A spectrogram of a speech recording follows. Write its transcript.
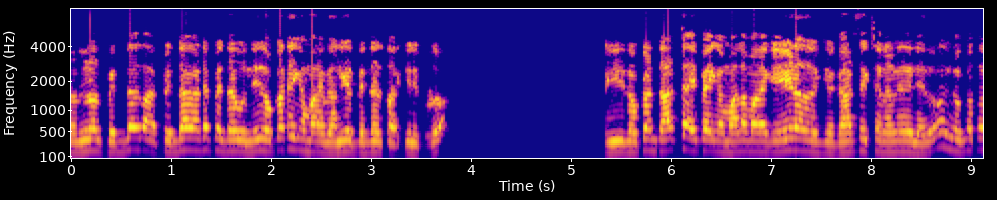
ఇక్కడ చూడండి పెద్దగా పెద్దగా అంటే పెద్దగా ఉంది. ఇది ఒకటే ఇంకా మనకు కలిగే పెద్ద సర్కిల్ ఇప్పుడు. ఇది ఒకటి దాటితే అయిపోయి ఇంకా మళ్ళీ మనకి ఏడ ఘాట్ సెక్షన్ అనేది లేదు. ఇది ఒకతో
